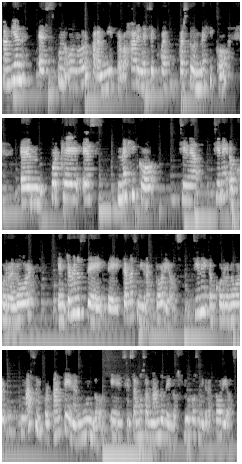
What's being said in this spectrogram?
También es un honor para mí trabajar en ese puesto en México, em, porque es México tiene, tiene el corredor, en términos de, temas migratorios, tiene el corredor más importante en el mundo, eh, si estamos hablando de los flujos migratorios.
